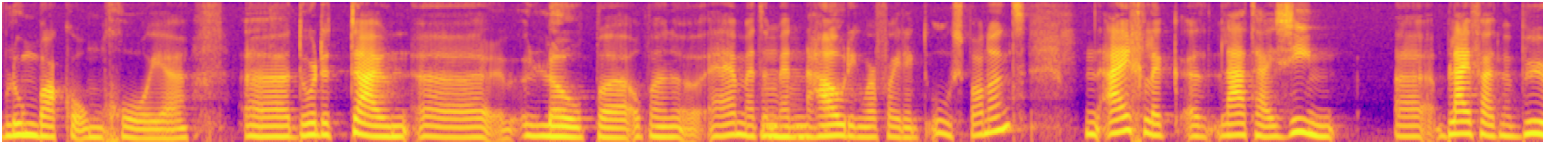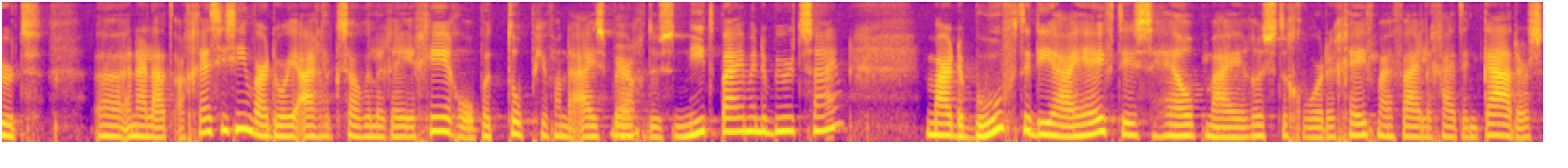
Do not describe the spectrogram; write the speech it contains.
bloembakken omgooien, eh, door de tuin lopen op een, hè, met, een, met Mhm. een houding waarvan je denkt, oeh, spannend. En eigenlijk laat hij zien, blijf uit mijn buurt. Eh, en hij laat agressie zien, waardoor je eigenlijk zou willen reageren op het topje van de ijsberg, Ja. dus niet bij hem in de buurt zijn. Maar de behoefte die hij heeft is: help mij rustig worden, geef mij veiligheid en kaders.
